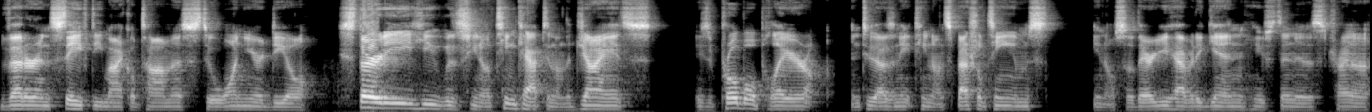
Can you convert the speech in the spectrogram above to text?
veteran safety Michael Thomas to a one year deal. He's 30. He was, you know, team captain on the Giants. He's a Pro Bowl player in 2018 on special teams. You know, so there you have it again. Houston is trying to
